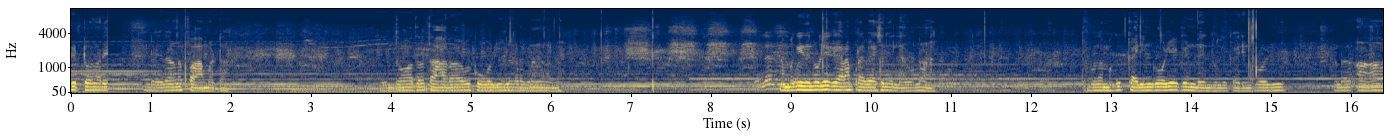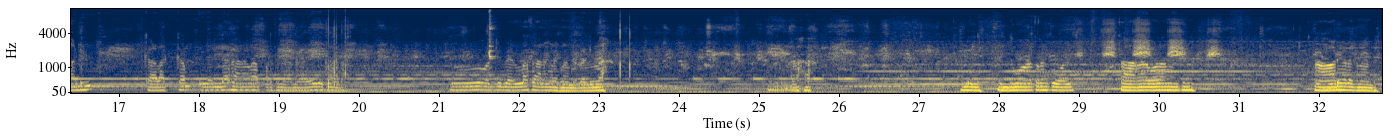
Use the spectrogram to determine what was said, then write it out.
നോക്കാം ഒരു മീനെ കിട്ടുമെന്ന് അറിയാം ഇതാണ് ഫാം കേട്ടോ. എന്തുമാത്രം താറാവ് കോഴികൾ കിടക്കണമെന്നാണ് നമുക്ക് ഇതിന്റെ ഉള്ളിൽ കയറാൻ പ്രവേശനമില്ല അതുകൊണ്ടാണ്. അപ്പോൾ നമുക്ക് കരിങ്കോഴിയൊക്കെ ഉണ്ട് ഇതിന്റെ ഉള്ളിൽ. കരിങ്കോഴി ആട് കളക്കം ഇതെല്ലാം സാധനങ്ങളും അപ്പുറത്തുണ്ടാണ് അതായത് കാണാം ഓ വെള്ള സാധനം ഉണ്ട് വെള്ള. ആഹാ. എന്തുമാത്രം കോഴി താറാവുകളാണ് നോക്കുന്നത് ആട് കിടക്കുന്നുണ്ട്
